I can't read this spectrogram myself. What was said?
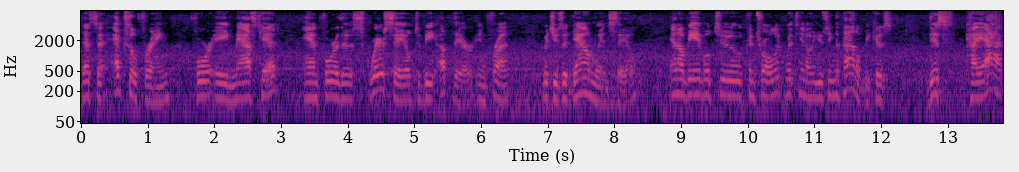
that's an exo frame for a masthead and for the square sail to be up there in front, which is a downwind sail and I'll be able to control it with, you know, using the paddle because this kayak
